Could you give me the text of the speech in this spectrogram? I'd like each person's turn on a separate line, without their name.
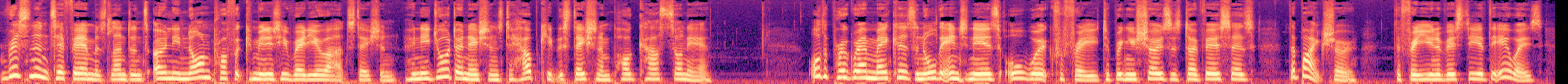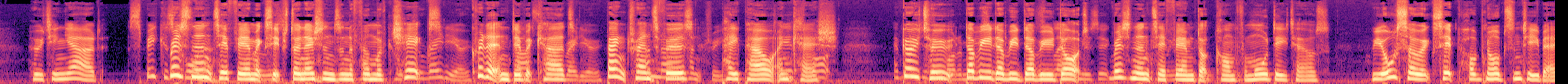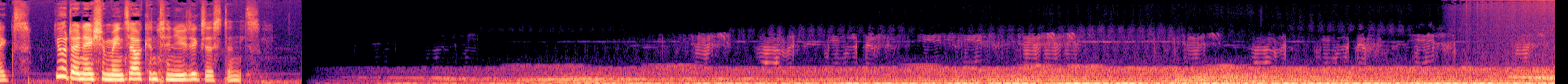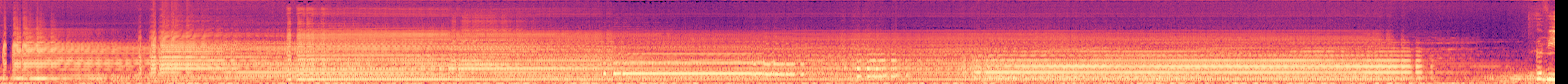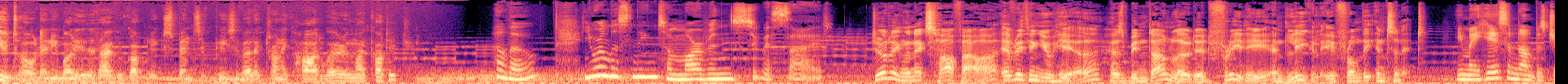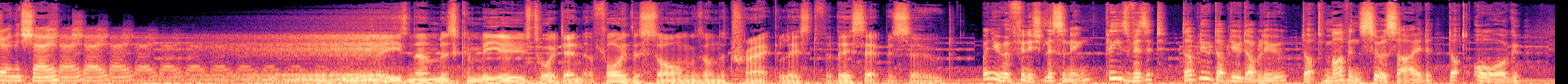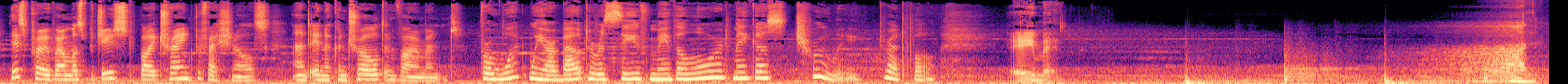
Resonance FM is London's only non profit community radio art station who need your donations to help keep the station and podcasts on air. All the program makers and all the engineers all work for free to bring you shows as diverse as The Bike Show, The Free University of the Airways, Hooting Yard, Speakers Resonance Corner, FM accepts donations in the form of cheques, credit and debit cards, radio, bank transfers, PayPal and cash. Go to www.resonancefm.com for more details. We also accept hobnobs and tea bags. Your donation means our continued existence.
Have you told anybody that I've got an expensive piece of electronic hardware in my cottage?
Hello. You are listening to Marvin's Suicide.
During the next half hour, everything you hear has been downloaded freely and legally from the internet.
You may hear some numbers during the show.
These numbers can be used to identify the songs on the track list for this episode.
When you have finished listening, please visit www.marvinsuicide.org.
This program was produced by trained professionals and in a controlled environment.
For what we are about to receive, may the Lord make us truly dreadful.
Amen.
One.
